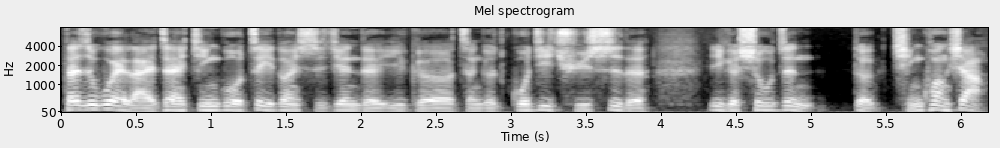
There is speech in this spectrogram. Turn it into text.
但是未来在经过这一段时间的一个整个国际趋势的一个修正的情况下，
